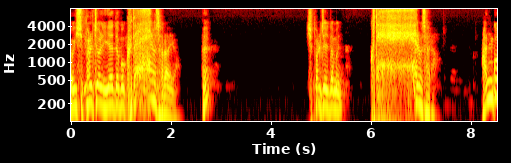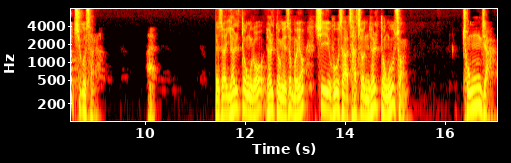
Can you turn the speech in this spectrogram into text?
여기 18절 이해되면 그대로 살아요. 에? 18절이 되면 그대로 살아. 안 고치고 살아. 에? 그래서 혈통으로, 혈통에서 뭐요? 시, 후사, 자손, 혈통, 후손. 종자.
